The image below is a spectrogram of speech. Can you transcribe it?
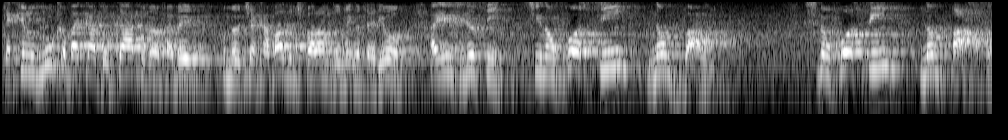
que aquilo nunca vai caducar, como eu acabei, como eu tinha acabado de falar no domingo anterior, a gente diz assim: se não for assim, não vale. Se não for assim, não passa.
